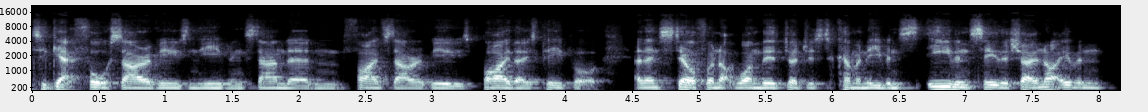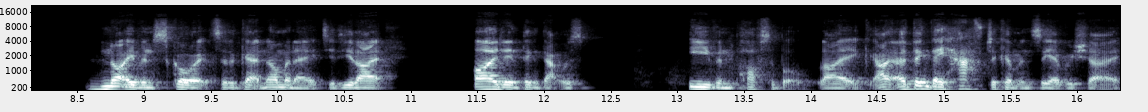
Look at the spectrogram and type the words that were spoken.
to get four star reviews in the Evening Standard and five star reviews by those people, and then still for not one of the judges to come and even even see the show, not even not even score it to get nominated. You're like, I didn't think that was even possible. Like, I, I think they have to come and see every show.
